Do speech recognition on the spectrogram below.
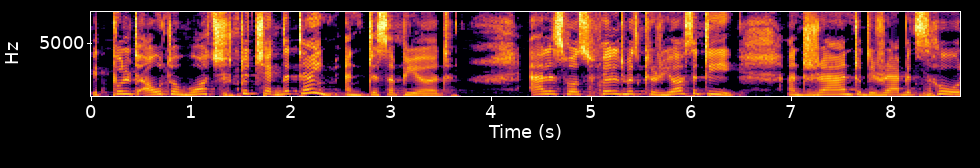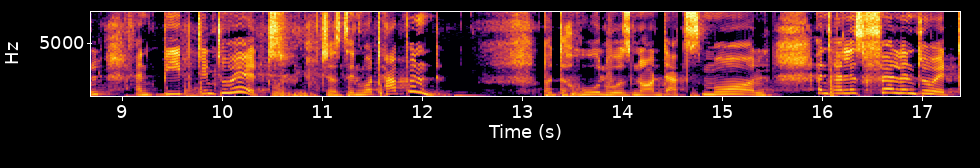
It pulled out a watch to check the time and disappeared. Alice was filled with curiosity and ran to the rabbit's hole and peeped into it. Just then, what happened? But the hole was not that small, and Alice fell into it.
